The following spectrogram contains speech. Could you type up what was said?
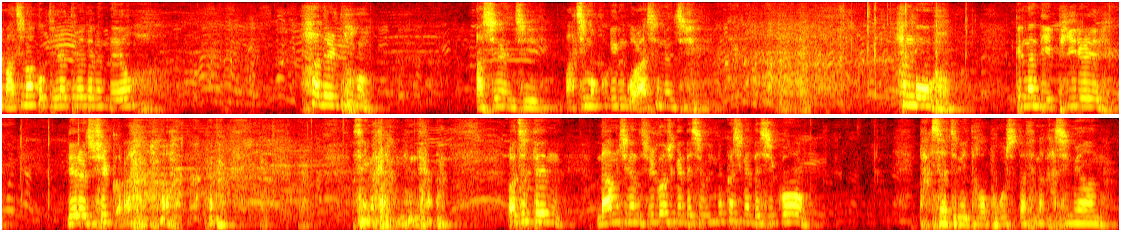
정말 마지막 곡 들려드려야 되는데요. 하늘도 아시는지 마지막 곡인 걸 아시는지 한 곡 끝난 뒤 비를 내려주실 거라 생각합니다. 어쨌든 남은 시간 즐거운 시간 되시고 행복한 시간 되시고 박사진이 더 보고 싶다 생각하시면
